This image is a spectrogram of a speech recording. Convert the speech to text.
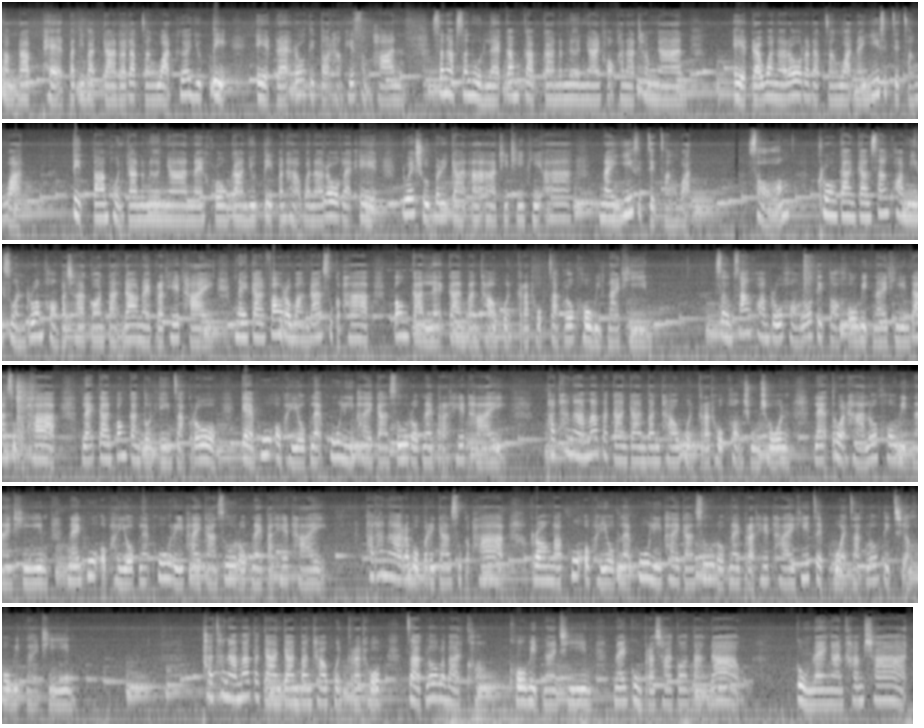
สำหรับแผนปฏิบัติการระดับจังหวัดเพื่อยุติเอดและโรคติดต่อทางเพศสัมพันธ์ สนับสนุนและกำกับการดำเนินงานของคณะทำงาน เอดและวัณโรคระดับจังหวัดใน 27 จังหวัด ติดตามผลการดำเนินงานในโครงการยุติปัญหาวัณโรคและเอดด้วยชุดบริการ RRTTPR ใน 27 จังหวัด 2. โครงการการสร้างความมีส่วนร่วมของประชากรต่างด้าวในประเทศไทย ในการเฝ้าระวังด้านสุขภาพ ป้องกันและการบรรเทาผลกระทบจากโรคโควิด -19 เสริมสร้างความรู้ของโรคติดต่อโควิด -19 ด้านสุขภาพ และการป้องกันตนเองจากโรค แก่ผู้อพยพและผู้ลี้ภัยการสู้รบในประเทศไทย พัฒนามาตรการการบรรเทาผลกระทบของชุมชน และตรวจหาโรคโควิด -19 ในผู้อพยพและผู้ลี้ภัยการสู้รบในประเทศไทย พัฒนาระบบบริการสุขภาพ รองรับผู้อพยพและผู้ลี้ภัยการสู้รบในประเทศไทยที่เจ็บป่วยจากโรคติดเชื้อโควิด -19 พัฒนามาตรการการบรรเทาผลกระทบจากโรคระบาดของโควิด -19 ในกลุ่มประชากรต่างด้าว กลุ่มแรงงานข้ามชาติ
